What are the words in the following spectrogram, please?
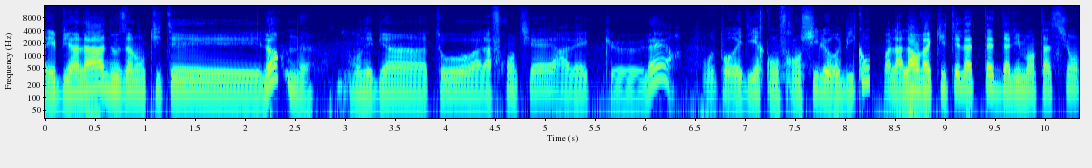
Eh bien là, nous allons quitter l'Orne. On est bientôt à la frontière avec euh, l'Air. On pourrait dire qu'on franchit le Rubicon. Voilà, là on va quitter la tête d'alimentation,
